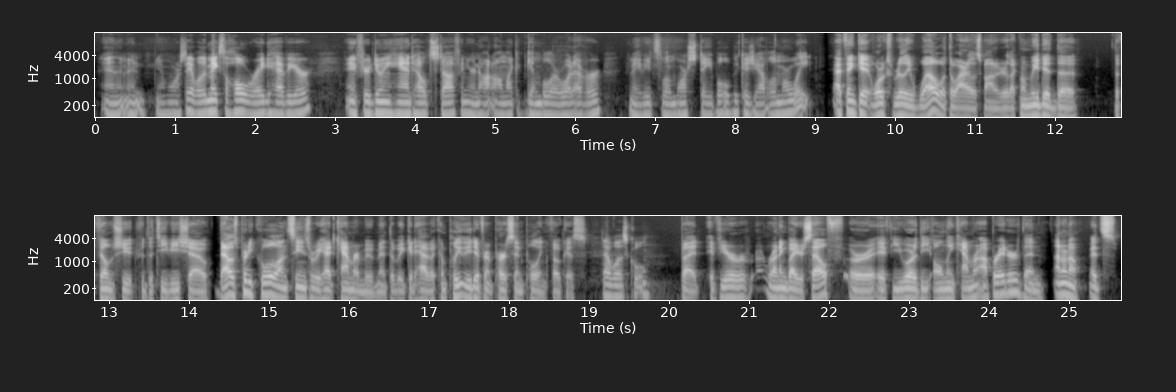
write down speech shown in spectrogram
and, and you know more stable it makes the whole rig heavier and if you're doing handheld stuff and you're not on like a gimbal or whatever maybe it's a little more stable because you have a little more weight I think it works really well with the wireless monitor. Like when we did the the film shoot for the TV show, that was pretty cool on scenes where we had camera movement that we could have a completely different person pulling focus. that was cool But if you're running by yourself or if you are the only camera operator, then I don't know. It's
